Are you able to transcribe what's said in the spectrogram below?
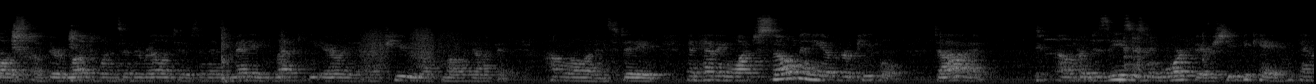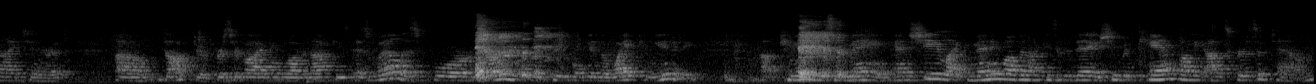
loss of their loved ones and their relatives, and as many left the area, and a few left Molly Ockett. hung on and stayed. And having watched so many of her people die um, from diseases and warfare, she became an itinerant um, doctor for surviving Wabanakis, as well as for growing number of people in the white community, uh, communities in Maine. And she, like many Wabanakis of the day, she would camp on the outskirts of town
